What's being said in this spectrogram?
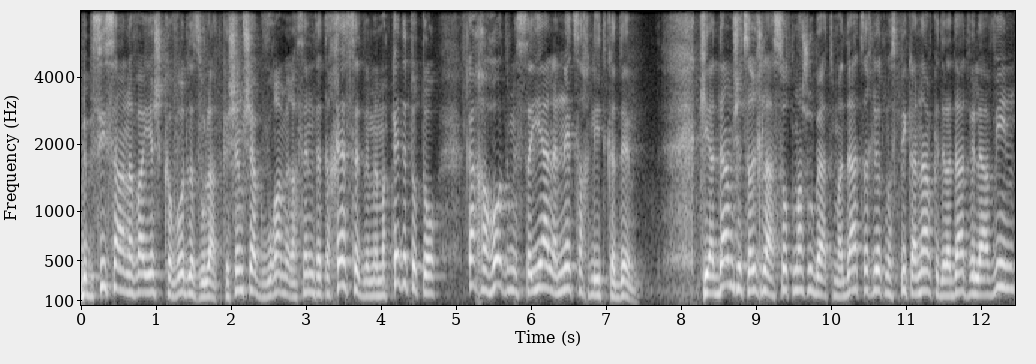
בבסיס הענווה יש כבוד לזולת. כשם שהגבורה מרסנת את החסד וממקדת אותו, כך ההוד מסייע לנצח להתקדם. כי אדם שצריך לעשות משהו בהתמדה, צריך להיות מספיק עניו כדי לדעת ולהבין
